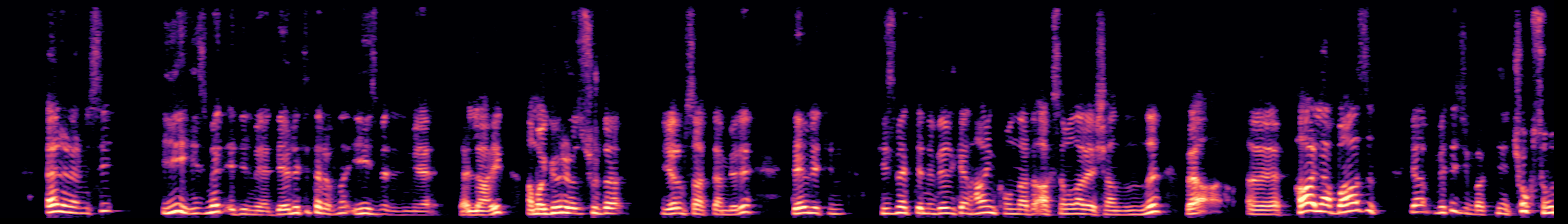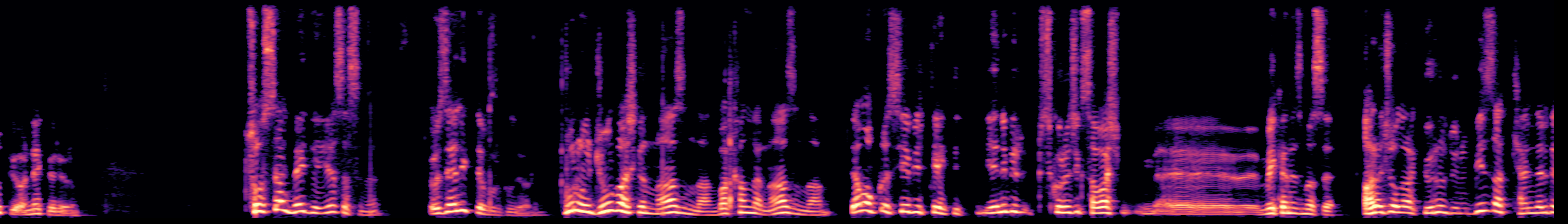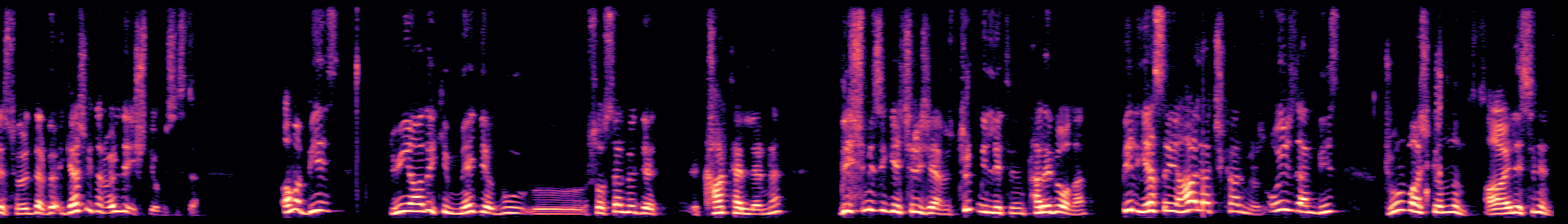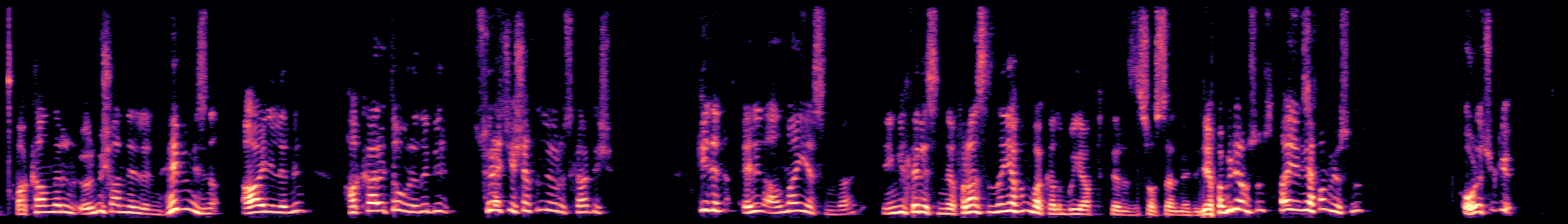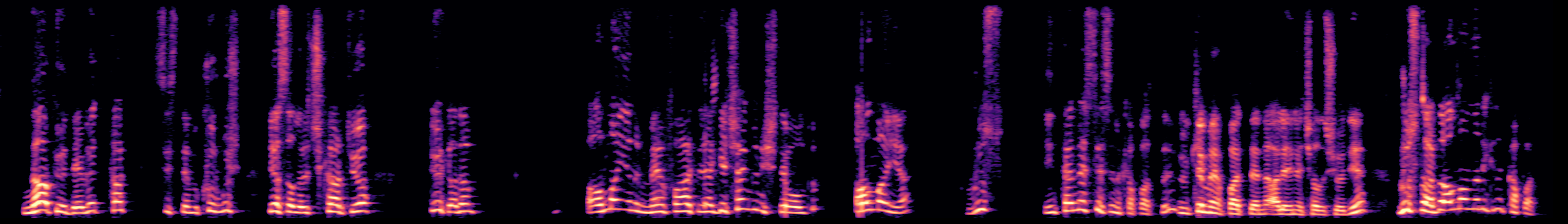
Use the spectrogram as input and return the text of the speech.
En önemlisi iyi hizmet edilmeye, devleti tarafından iyi hizmet edilmeye layık. Ama görüyoruz şurada yarım saatten beri devletin hizmetlerini verirken hangi konularda aksamalar yaşandığını ve e, hala bazı ya Meteciğim bak yine çok somut bir örnek veriyorum. Sosyal medya yasasını özellikle vurguluyorum. Bunu Cumhurbaşkanı'nın ağzından, bakanların ağzından demokrasiye bir tehdit, yeni bir psikolojik savaş e, mekanizması aracı olarak görüldüğünü bizzat kendileri de söylediler. Gerçekten öyle de işliyor bu sistem. Ama biz dünyadaki medya, bu e, sosyal medya kartellerine dişimizi geçireceğimiz Türk milletinin talebi olan bir yasayı hala çıkarmıyoruz. O yüzden biz Cumhurbaşkanının, ailesinin, bakanların, ölmüş annelerin, hepimizin ailelerinin hakarete uğradığı bir süreç yaşatılıyoruz kardeşim. Gidin elin Almanya'sında, İngiltere'sinde, Fransa'sında yapın bakalım bu yaptıklarınızı sosyal medyada. Yapabiliyor musunuz? Hayır yapamıyorsunuz. Orada çünkü ne yapıyor devlet? Tak sistemi kurmuş, yasaları çıkartıyor. Diyor ki adam Almanya'nın menfaatine geçen gün işte oldu. Almanya Rus internet sitesini kapattı. Ülke menfaatlerine aleyhine çalışıyor diye. Ruslar da Almanlarınkini kapattı.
